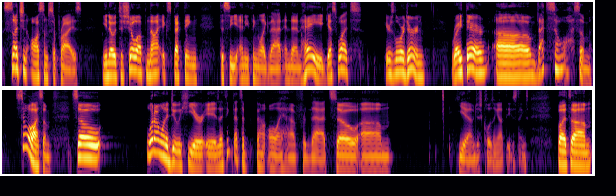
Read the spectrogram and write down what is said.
Such an awesome surprise, you know, to show up not expecting to see anything like that, and then hey, guess what? Here's Laura Dern right there. Um, that's so awesome. So awesome. So, what I want to do here is I think that's about all I have for that. So, um, yeah, I'm just closing out these things. But um,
